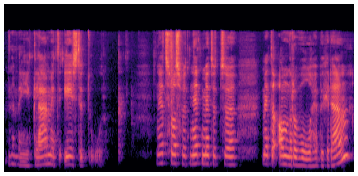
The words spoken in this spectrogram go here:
Dan ben je klaar met de eerste toer. Net zoals we het net met het uh, met de andere wol hebben gedaan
